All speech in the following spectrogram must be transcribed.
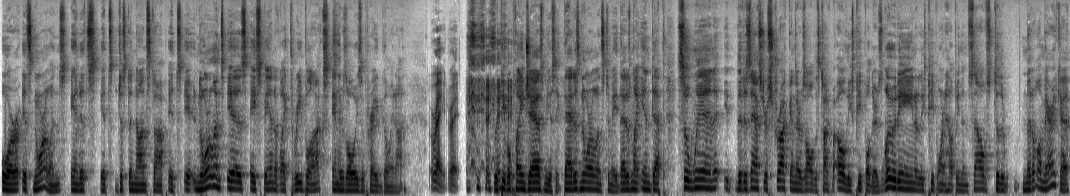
or it's New Orleans and it's it's just a nonstop. It's it, New Orleans is a span of like three blocks, and there's always a parade going on Right, right. with people playing jazz music. That is New Orleans to me. That is my in depth. So when it, the disaster struck and there's all this talk about, oh, these people, there's looting or these people aren't helping themselves to the middle America,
